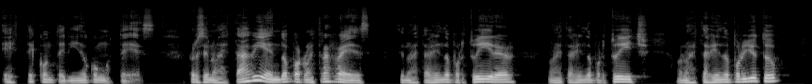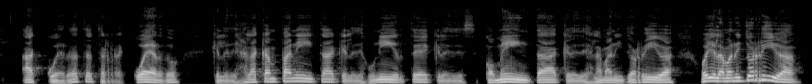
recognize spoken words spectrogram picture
este contenido con ustedes. Pero si nos estás viendo por nuestras redes, si nos estás viendo por Twitter, nos estás viendo por Twitch o nos estás viendo por YouTube, acuérdate, te recuerdo que le dejas la campanita, que le des unirte, que le des comenta, que le des la manito arriba. Oye, la manito arriba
